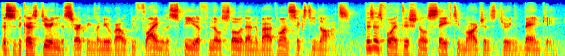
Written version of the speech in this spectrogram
This is because during the circling maneuver I'll be flying with a speed of no slower than about 160 knots. This is for additional safety margins during banking,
